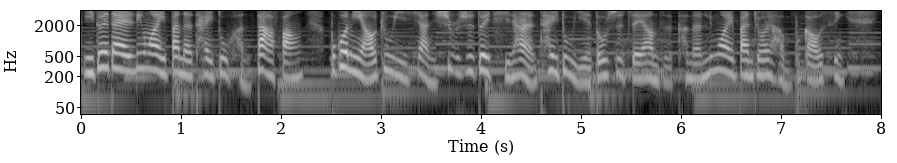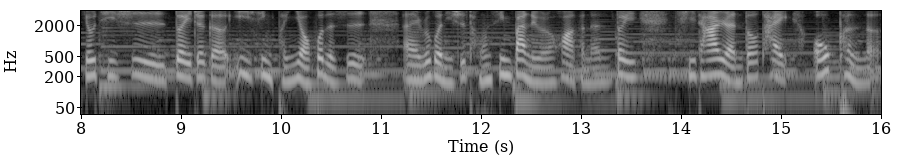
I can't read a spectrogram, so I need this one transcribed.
你对待另外一半的态度很大方。不过你也要注意一下，你是不是对其他人态度也都是这样子？可能另外一半就会很不高兴，尤其是对这个异性朋友，或者是，哎，如果你是同性伴侣的话，可能对其他人都太 open 了，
